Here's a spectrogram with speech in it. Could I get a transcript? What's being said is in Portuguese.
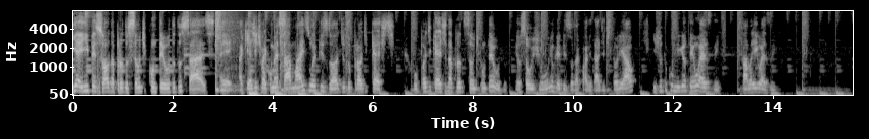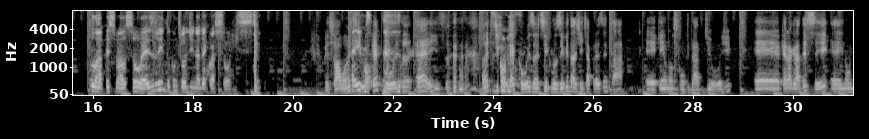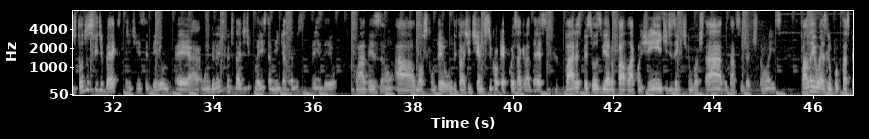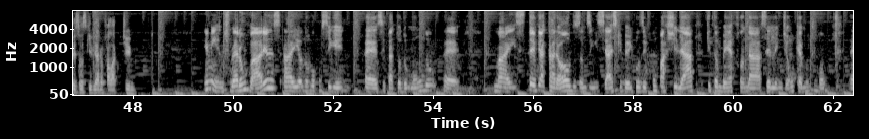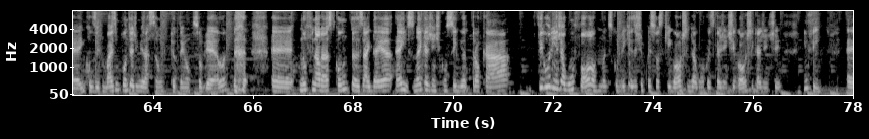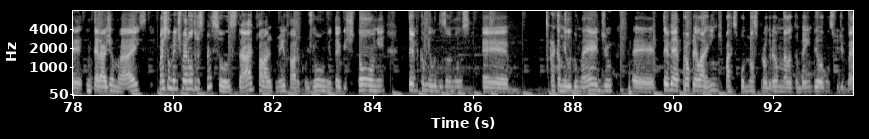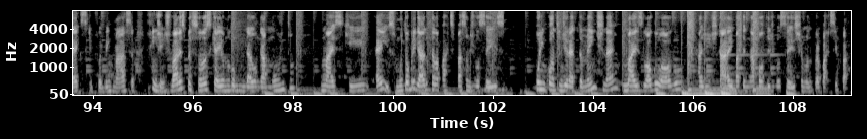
E aí, pessoal da produção de conteúdo do SAS, é, aqui a gente vai começar mais um episódio do podcast, o podcast da produção de conteúdo. Eu sou o Júnior, revisor da qualidade editorial, e junto comigo eu tenho o Wesley. Fala aí, Wesley. Olá, pessoal, eu sou Wesley, do controle de inadequações. Pessoal, antes é de qualquer coisa, é isso. antes de qualquer coisa, antes inclusive da gente apresentar é, quem é o nosso convidado de hoje, é, quero agradecer é, em nome de todos os feedbacks que a gente recebeu, é, uma grande quantidade de plays também que até nos surpreendeu com a adesão ao nosso conteúdo. Então a gente, antes de qualquer coisa, agradece. Várias pessoas vieram falar com a gente, dizer que tinham gostado, dar sugestões. Fala aí, Wesley, um pouco das pessoas que vieram falar contigo. E mim, tiveram várias, aí eu não vou conseguir é, citar todo mundo. É, mas teve a Carol dos anos iniciais, que veio inclusive compartilhar, que também é fã da Celine Dion, que é muito bom. É, inclusive, mais um ponto de admiração que eu tenho sobre ela. é, no final das contas, a ideia é isso, né? Que a gente consiga trocar figurinhas de alguma forma, descobrir que existem pessoas que gostam de alguma coisa que a gente gosta, que a gente, enfim, é, interaja mais. Mas também tiveram outras pessoas, tá? Que falaram comigo, falaram com o Júnior, teve Stone, teve Camila dos anos. É, a Camila do Médio, é, teve a própria Elaine que participou do nosso programa, ela também deu alguns feedbacks que foi bem massa. Enfim, gente, várias pessoas que aí eu não vou me alongar muito, mas que é isso. Muito obrigado pela participação de vocês, por enquanto indiretamente, né? Mas logo, logo a gente está aí batendo na porta de vocês, chamando para participar.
